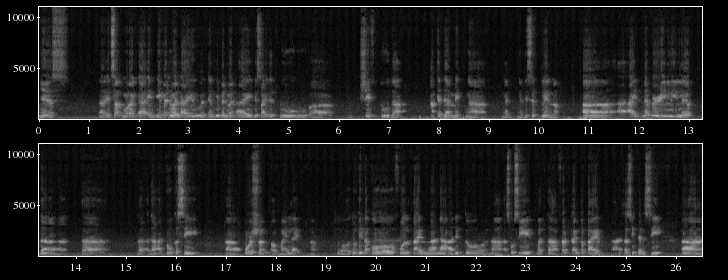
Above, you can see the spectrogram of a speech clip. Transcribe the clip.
Yes. Uh, it's not murag uh, and even when I and even when I decided to uh, shift to the academic nga nga, nga discipline no. Uh, I never really left the the the, the advocacy uh, portion of my life no. So do din ako full time nga naa dito na associate but uh, from time to time as you can see uh,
